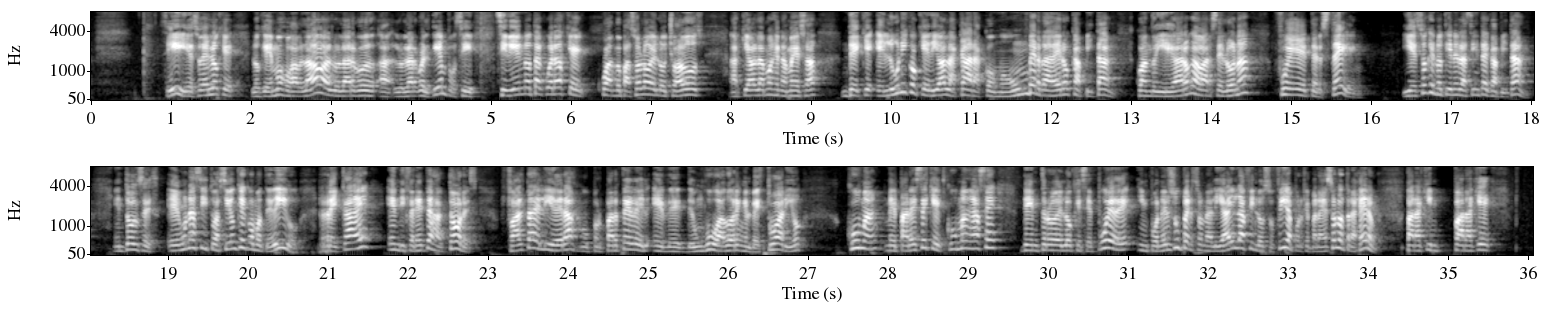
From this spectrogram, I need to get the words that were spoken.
Sí, eso es lo que, lo que hemos hablado a lo largo, a lo largo del tiempo. Si, si bien no te acuerdas que cuando pasó lo del 8 a 2, aquí hablamos en la mesa, de que el único que dio a la cara como un verdadero capitán cuando llegaron a Barcelona fue Ter Stegen. Y eso que no tiene la cinta de capitán. Entonces, es una situación que, como te digo, recae en diferentes actores. Falta de liderazgo por parte eh, de- de un jugador en el vestuario. Kuman, me parece que Kuman hace dentro de lo que se puede imponer su personalidad y la filosofía, porque para eso lo trajeron, para que, para que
